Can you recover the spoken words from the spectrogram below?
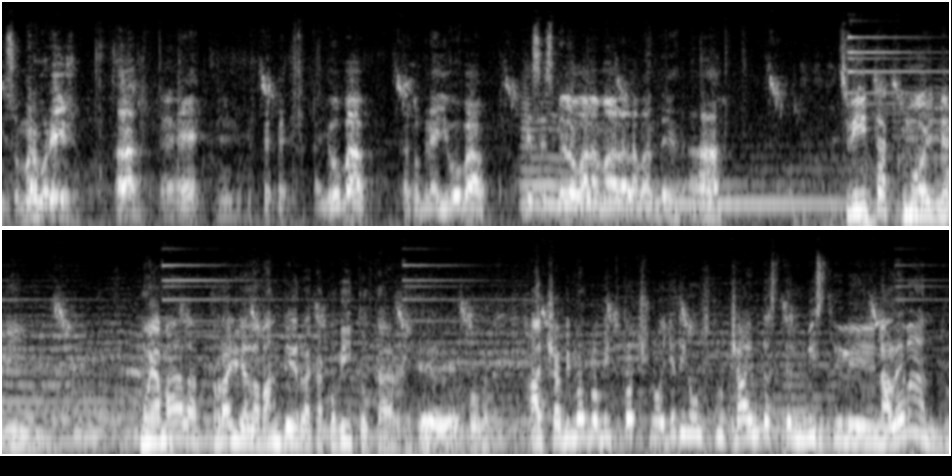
I su mrvu rižu. A? E. A ljubav, kako gre ljubav, je se smilovala mala lavandera, a? Cvitak moj nevin, moja mala pralja lavandera, kako vi to kažete. E, e, bogat. A ča bi moglo biti točno jedino u slučaju da ste mislili na levandu,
